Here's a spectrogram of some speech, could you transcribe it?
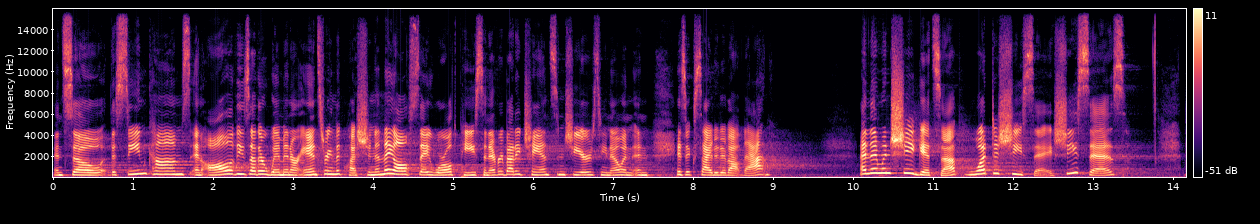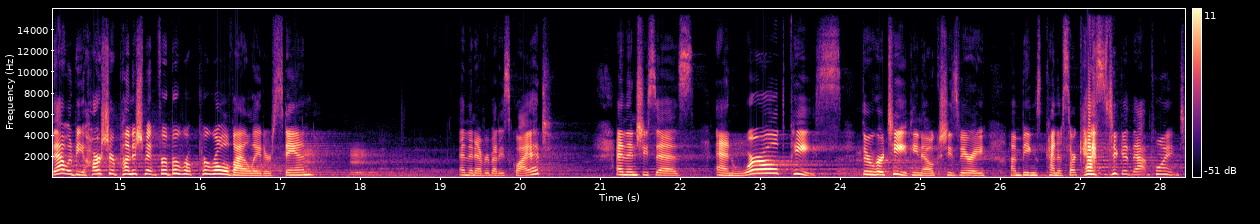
And so the scene comes, and all of these other women are answering the question, and they all say world peace, and everybody chants and cheers, you know, and, and is excited about that. And then when she gets up, what does she say? She says, that would be harsher punishment for parole violators, Stan. And then everybody's quiet. And then she says, and world peace through her teeth, you know, because she's very, um, being kind of sarcastic at that point.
